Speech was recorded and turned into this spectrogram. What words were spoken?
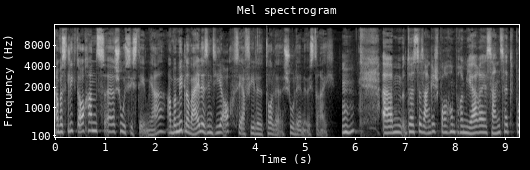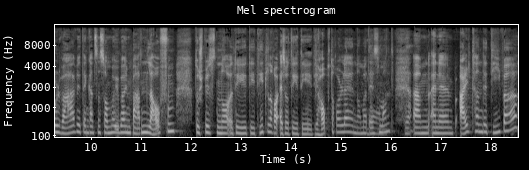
aber es liegt auch ans äh, Schulsystem, ja. Aber mittlerweile sind hier auch sehr viele tolle Schulen in Österreich. Mhm. Ähm, du hast das angesprochen, Premiere Sunset Boulevard wird den ganzen Sommer über in Baden laufen. Du spielst no, die, die Titelrolle, also die, die, die Hauptrolle, Norma Desmond, ja. ähm, eine alternde Diva,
